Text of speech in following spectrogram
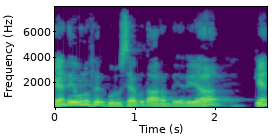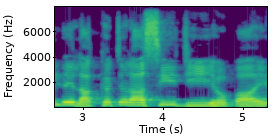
ਕਹਿੰਦੇ ਉਹਨੂੰ ਫਿਰ ਗੁਰੂ ਸਾਹਿਬ ਉਦਾਹਰਨ ਦੇ ਰਿਹਾ ਕਹਿੰਦੇ ਲੱਖ 84 ਜੀਵ ਪਾਏ।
